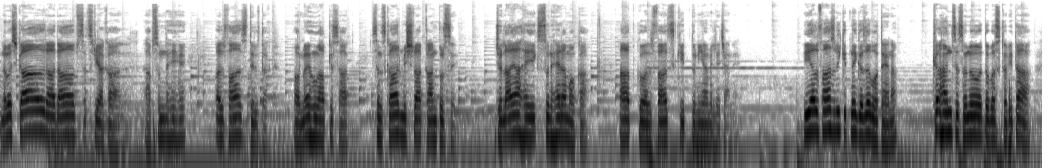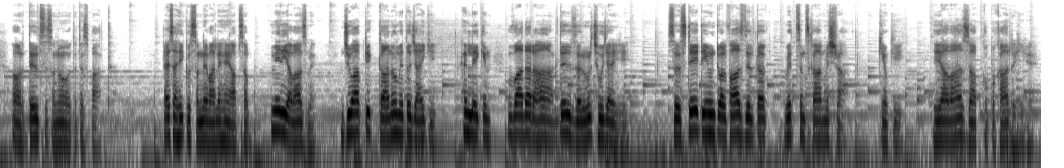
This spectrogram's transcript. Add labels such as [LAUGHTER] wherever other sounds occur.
नमस्कार, आदाब, सत आप सुन रहे हैं अल्फाज दिल तक और मैं हूँ आपके साथ संस्कार मिश्रा कानपुर से। जो लाया है एक सुनहरा मौका आपको अल्फाज की दुनिया में ले जाने। ये अल्फाज भी कितने गजब होते हैं ना? कान से सुनो तो बस कविता और दिल से सुनो तो जज्बात। ऐसा ही कुछ सुनने वाले हैं आप सब मेरी आवाज़ में, जो आपके कानों में तो जाएगी। [LAUGHS] लेकिन वादा रहा, दिल ज़रूर छू जाएगी। सो स्टे ट्यून टू अल्फाज दिल तक विद संस्कार मिश्रा क्योंकि ये आवाज़ आपको पुकार रही है।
